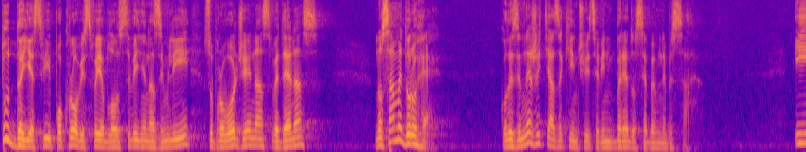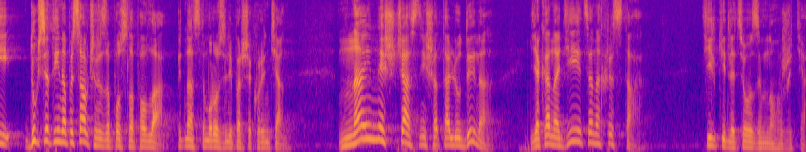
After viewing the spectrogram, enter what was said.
тут дає свій покров і своє благословення на землі, супроводжує нас, веде нас. Но саме дороге, коли земне життя закінчується, Він бере до себе в небеса. І Дух Святий написав через апостола Павла, в 15 розділі 1 Коринтян, найнещасніша та людина, яка надіється на Христа тільки для цього земного життя.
